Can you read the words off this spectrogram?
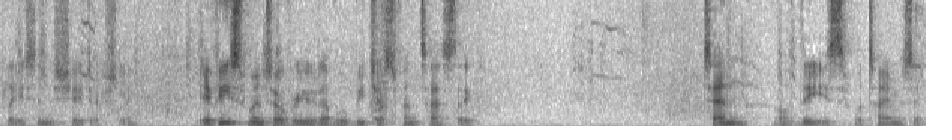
place in the shade actually. If he swims over here, that will be just fantastic. 10 of these. What time is it?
